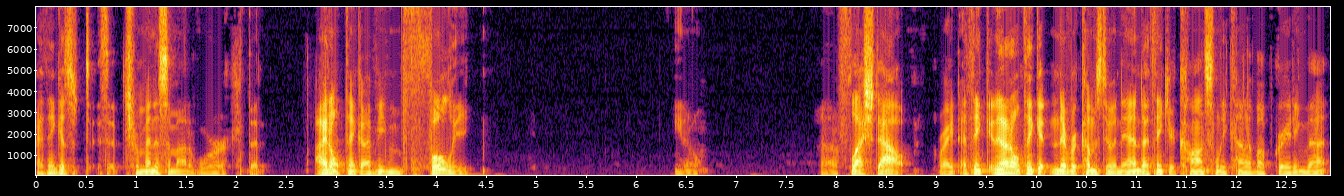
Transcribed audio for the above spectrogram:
I think it's a, it's a tremendous amount of work that I don't think I've even fully, you know, uh, fleshed out right? I think, and I don't think it never comes to an end. I think you're constantly kind of upgrading that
